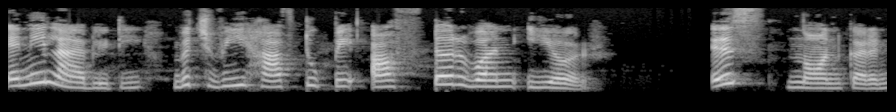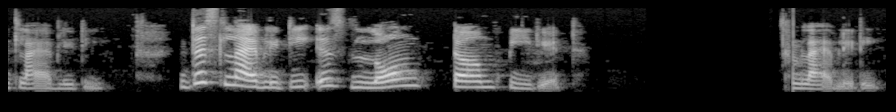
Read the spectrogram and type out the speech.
any liability which we have to pay after one year is non-current liability. This liability is long-term period liability.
